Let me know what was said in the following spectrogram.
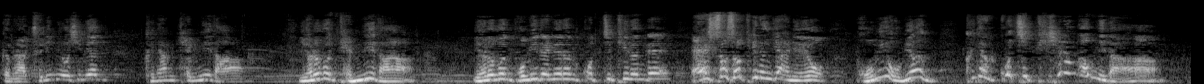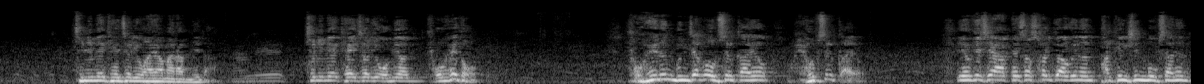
그러나 주님이 오시면 그냥 됩니다. 여러분, 됩니다. 여러분, 봄이 되면은 꽃이 피는데 애써서 피는 게 아니에요. 봄이 오면 그냥 꽃이 피는 겁니다. 주님의 계절이 와야만 합니다. 주님의 계절이 오면 교회도 교회는 문제가 없을까요? 왜 없을까요? 여기 제 앞에서 설교하고 있는 박행신 목사는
